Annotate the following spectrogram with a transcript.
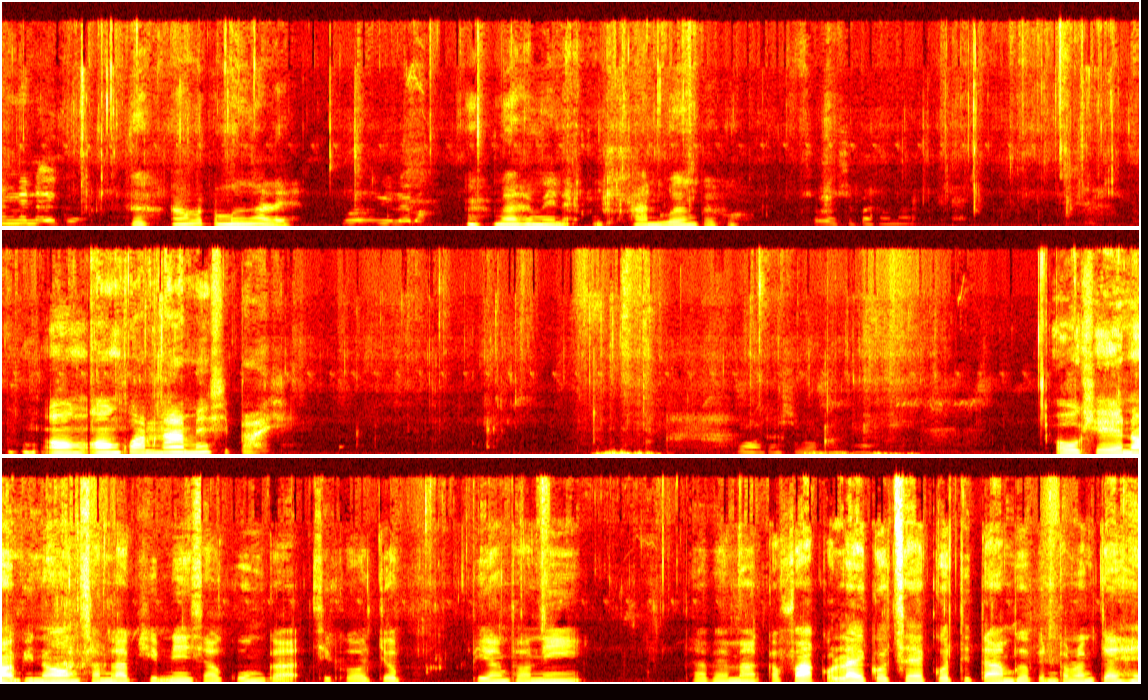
ทางนั้นเอ้ยกูเออเอาแล้วก็มืออะไรมึงอยู่เลยปะอื้อมาทางนี้แหละคานเบิ้งไปพอช่วยฉันไปทางนั้นอองอองความหน้าแม่สิไป ว่าจะช่วยคนไทย โอเคเนาะพี่น้องสำหรับคลิปนี้ชาวกุ้งกะสิขอจบเพียงเท่านี้ ถ้าไปมากก็ฝากกดไลค์กดแชร์กดติดตามเพื่อเป็นกำลังใจให้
